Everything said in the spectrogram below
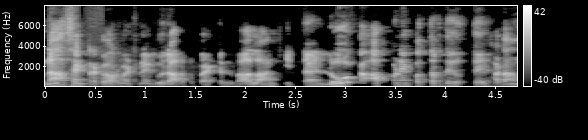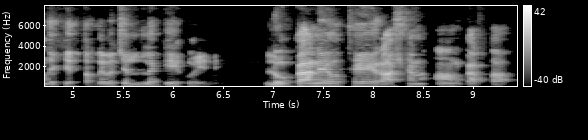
ਨਾ ਸੈਂਟਰ ਗਵਰਨਮੈਂਟ ਨੇ ਕੋਈ ਰਾਹਤ ਪੈਕੇਜ ਦਾ ਐਲਾਨ ਕੀਤਾ ਹੈ। ਲੋਕ ਆਪਣੇ ਪੱਧਰ ਦੇ ਉੱਤੇ ਹੜ੍ਹਾਂ ਦੇ ਖੇਤਰ ਦੇ ਵਿੱਚ ਲੱਗੇ ਹੋਏ ਨੇ। ਲੋਕਾਂ ਨੇ ਉੱਥੇ ਰਾਸ਼ਨ ਆਮ ਕਰਤਾ।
